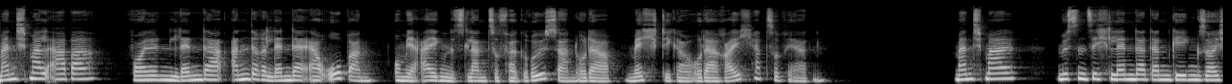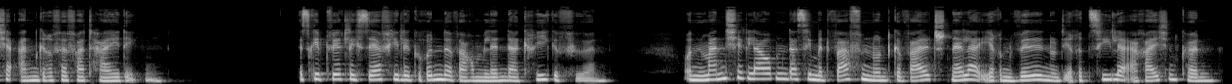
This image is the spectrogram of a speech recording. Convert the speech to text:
Manchmal aber wollen Länder andere Länder erobern, um ihr eigenes Land zu vergrößern oder mächtiger oder reicher zu werden. Manchmal müssen sich Länder dann gegen solche Angriffe verteidigen. Es gibt wirklich sehr viele Gründe, warum Länder Kriege führen. Und manche glauben, dass sie mit Waffen und Gewalt schneller ihren Willen und ihre Ziele erreichen können,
